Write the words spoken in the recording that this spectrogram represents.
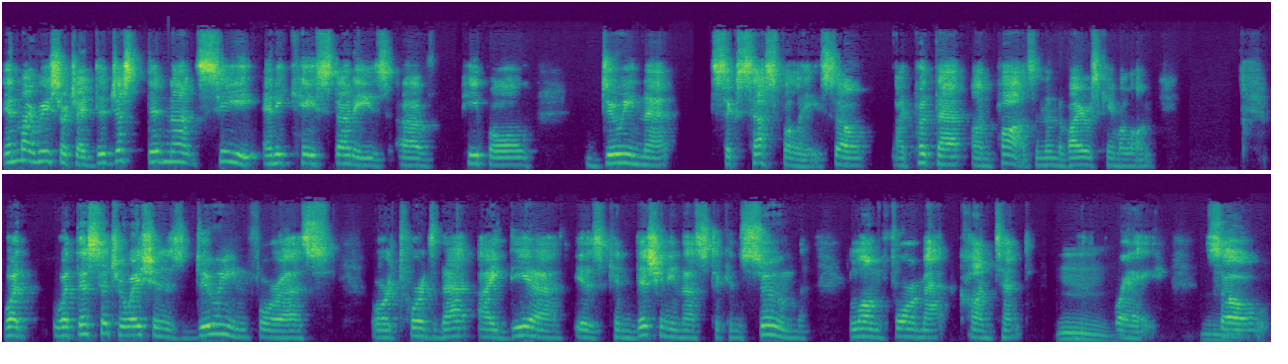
in my research, I did, just did not see any case studies of people doing that successfully. So I put that on pause, and then the virus came along. What what this situation is doing for us, or towards that idea, is conditioning us to consume long format content mm. way. Mm. So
